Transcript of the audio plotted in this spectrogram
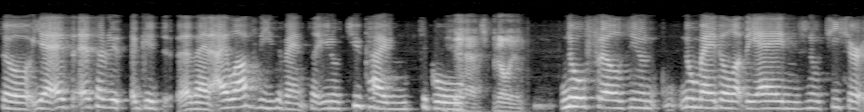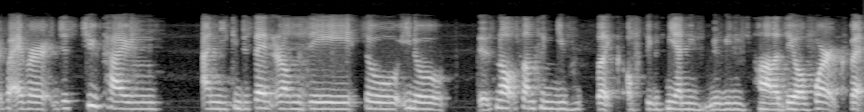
so yeah it's it's a, re- a good event I love these events like you know two pounds to go yeah, it's brilliant. no frills, you know, no medal at the end, no t-shirt, whatever, just two pounds, and you can just enter on the day. So you know, it's not something you've like. Obviously, with me, I need maybe need to plan a day off work, but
